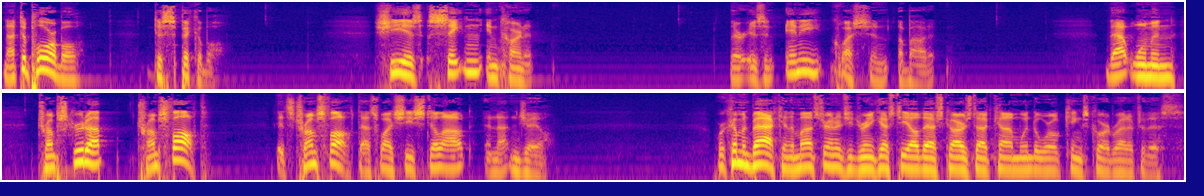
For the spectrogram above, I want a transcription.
Not deplorable, despicable. She is Satan incarnate. There isn't any question about it. That woman, Trump screwed up. Trump's fault. It's Trump's fault. That's why she's still out and not in jail. We're coming back in the Monster Energy Drink, STL-Cars.com, Window World, Kings Court, right after this.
